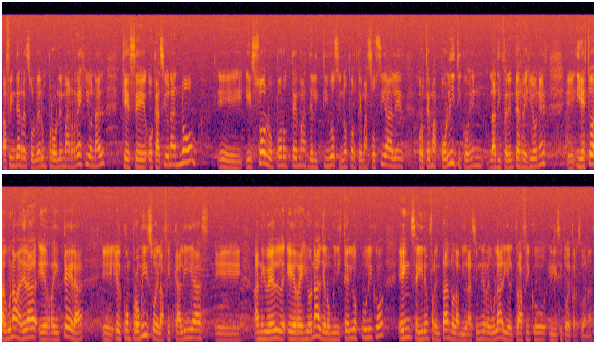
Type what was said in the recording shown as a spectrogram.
a fin de resolver un problema regional que se ocasiona no eh, solo por temas delictivos, sino por temas sociales, por temas políticos en las diferentes regiones. Eh, y esto de alguna manera eh, reitera eh, el compromiso de las fiscalías a nivel regional, de los ministerios públicos, en seguir enfrentando la migración irregular y el tráfico ilícito de personas.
